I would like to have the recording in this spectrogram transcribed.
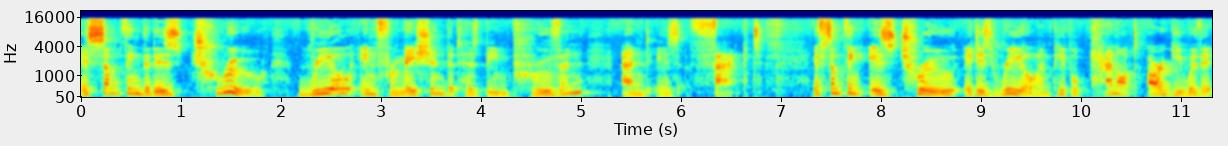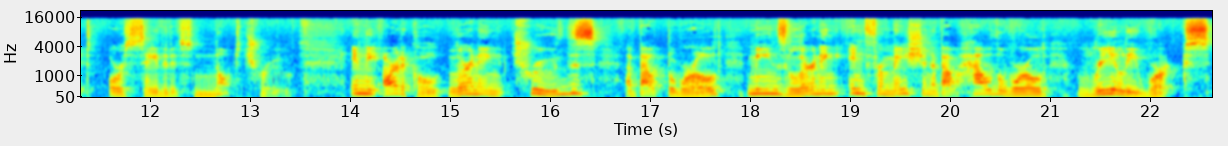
is something that is true, real information that has been proven and is fact. If something is true, it is real, and people cannot argue with it or say that it's not true. In the article, learning truths about the world means learning information about how the world really works,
